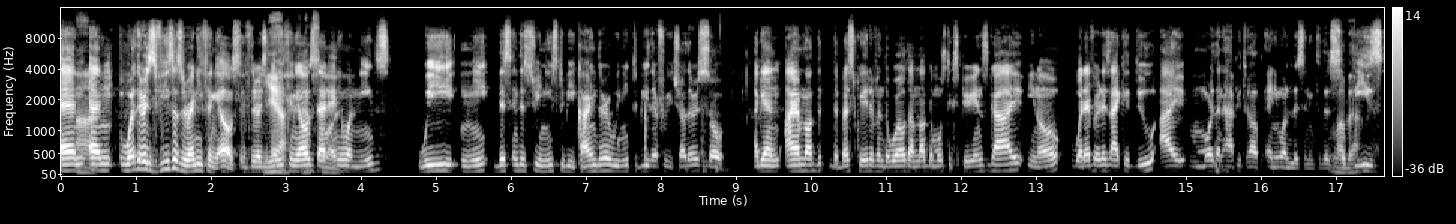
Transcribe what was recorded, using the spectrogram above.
and Uh, and whether it's visas or anything else if there's Yeah, anything else that anyone needs we need this industry needs to be kinder we need to be there for each other so again i am not the, the best creative in the world i'm not the most experienced guy you know whatever it is i could do i'm more than happy to help anyone listening to this Love so that. please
